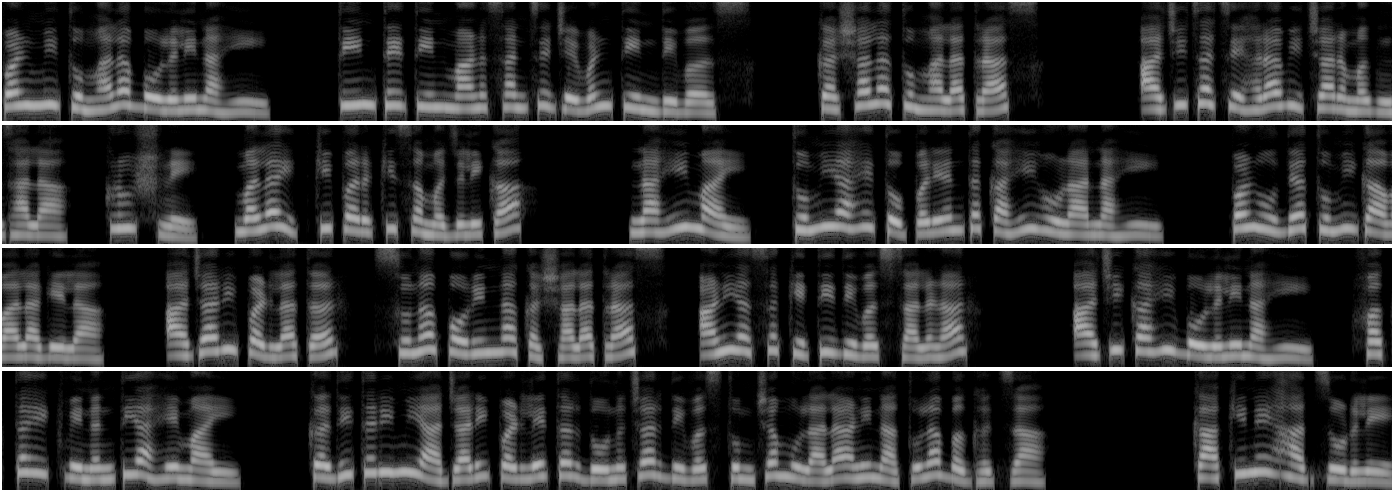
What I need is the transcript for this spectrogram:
पण मी तुम्हाला बोलली नाही. तीन ते तीन माणसांचे जेवण तीन दिवस. कशाला तुम्हाला त्रास? आजीचा चेहरा विचारमग्न झाला. कृष्णे मला इतकी परकी समजली का? नाही माई तुम्ही आहे तोपर्यंत काही होणार नाही. पण उद्या तुम्ही गावाला गेला. आजारी पडला तर सुना पोरींना कशाला त्रास? आणि असं किती दिवस चालणार? आजी काही बोलली नाही. फक्त एक विनंती आहे माई. कधीतरी मी आजारी पडले तर दोन चार दिवस तुमच्या मुलाला आणि नातूला बघत जा. काकीने हात जोडले.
